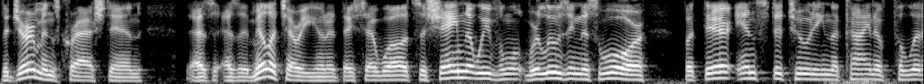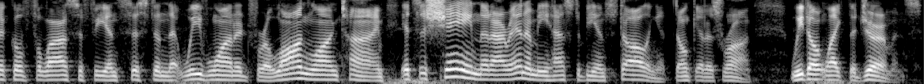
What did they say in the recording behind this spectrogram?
the Germans crashed in as as a military unit. They said, "Well, it's a shame that we've we're losing this war." But they're instituting the kind of political philosophy and system that we've wanted for a long, long time. It's a shame that our enemy has to be installing it. Don't get us wrong. We don't like the Germans.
